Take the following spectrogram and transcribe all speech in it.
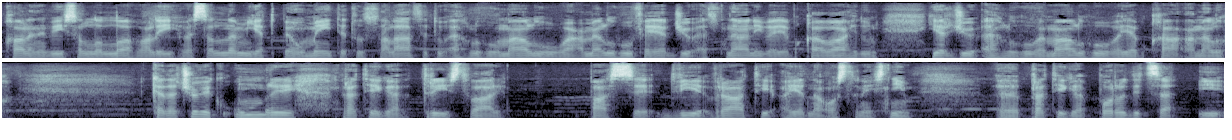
kale nebi sallallahu alaihi ve sellem jetbeu mejtetu salasetu ehluhu maluhu wa ameluhu fe jerđu ethnani ve jebka vahidun jerđu ehluhu ve maluhu ve jebka ameluhu. Kada čovjek umri, prate ga tri stvari, pa se dvije vrati, a jedna ostane s njim. E, prati ga porodica i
